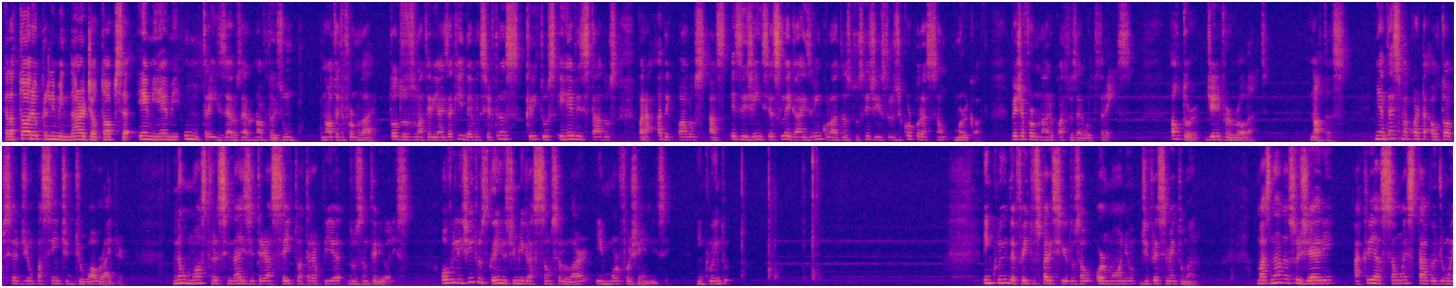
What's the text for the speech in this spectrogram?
Relatório preliminar de autópsia MM13000921. Nota de formulário. Todos os materiais aqui devem ser transcritos e revistados para adequá-los às exigências legais vinculadas dos registros de corporação Murkoff. Veja formulário 4083. Autor: Jennifer Rowland. Notas: Minha 14 autópsia de um paciente de Wallrider não mostra sinais de ter aceito a terapia dos anteriores. Houve ligeiros ganhos de migração celular e morfogênese, incluindo incluindo efeitos parecidos ao hormônio de crescimento humano. Mas nada sugere a criação estável de um,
